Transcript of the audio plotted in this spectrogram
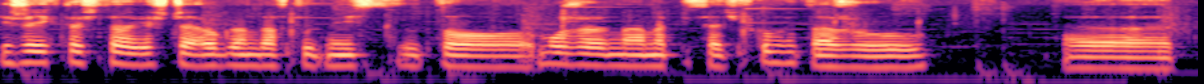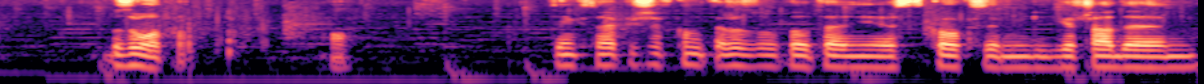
Jeżeli ktoś to jeszcze ogląda w tym miejscu, to może na napisać w komentarzu e, złoto. O. Ten, kto napisze w komentarzu złoto, ten jest koksem, gigaczadem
